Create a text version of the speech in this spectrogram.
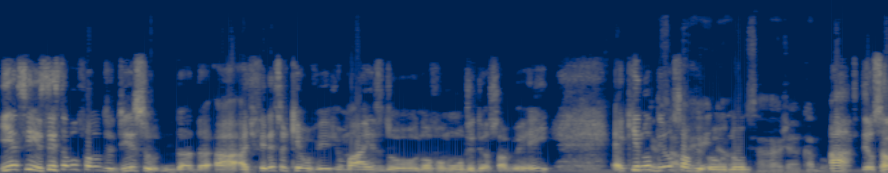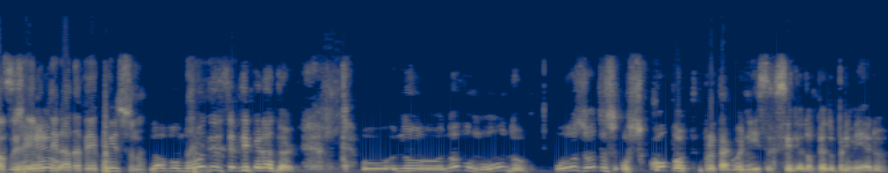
E assim, vocês estavam falando disso, da, da a, a, diferença que eu vejo mais do Novo Mundo e Deus Salve o Rei é que no Deus, Deus Salve, Rei, o no... já acabou. Ah, Deus Salve o Rei não tem nada a ver com isso, né? Novo Mundo e o Sempre Imperador. O, no Novo Mundo, os outros, os co-protagonistas, que seria Dom Pedro I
